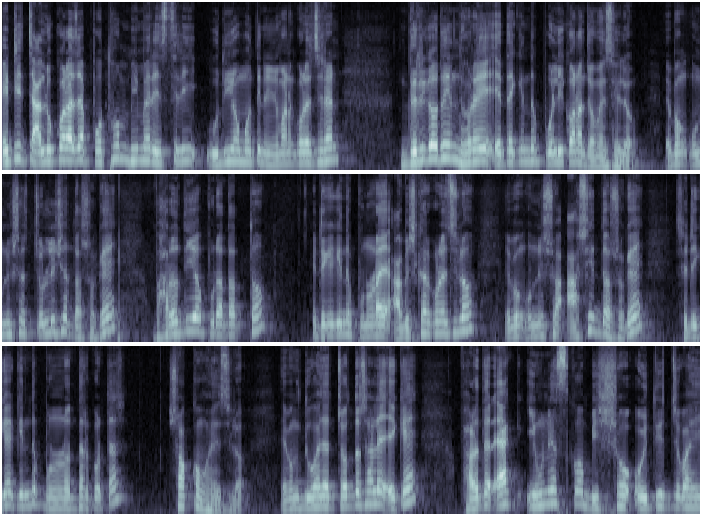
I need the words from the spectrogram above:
এটি চালু করা যা প্রথম ভীমের স্ত্রী উদীয়মতি নির্মাণ করেছিলেন। দীর্ঘদিন ধরে এতে কিন্তু পলিকণা জমেছিল এবং উনিশশো চল্লিশের দশকে ভারতীয় পুরাতত্ত্ব এটিকে কিন্তু পুনরায় আবিষ্কার করেছিল এবং উনিশশো আশির দশকে সেটিকে কিন্তু পুনরুদ্ধার করতে সক্ষম হয়েছিল এবং দু হাজার চোদ্দ সালে একে ভারতের এক ইউনেস্কো বিশ্ব ঐতিহ্যবাহী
